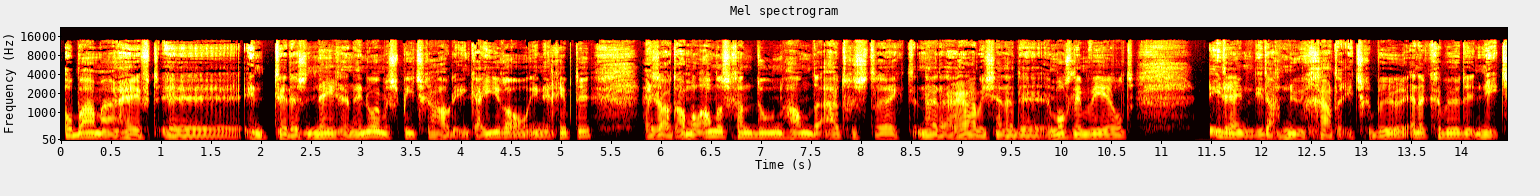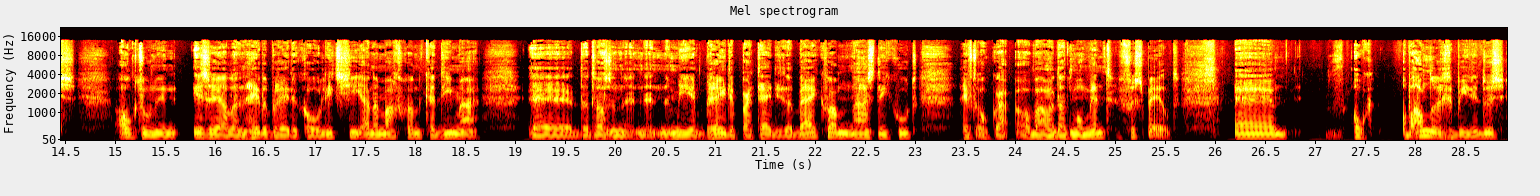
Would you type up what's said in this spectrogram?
Obama heeft uh, in 2009 een enorme speech gehouden in Cairo, in Egypte. Hij zou het allemaal anders gaan doen, handen uitgestrekt naar de Arabische en naar de moslimwereld. Iedereen die dacht, nu gaat er iets gebeuren. En er gebeurde niets. Ook toen in Israël een hele brede coalitie aan de macht kwam. Kadima, uh, dat was een, een, een, meer brede partij die erbij kwam naast Likud. Heeft ook Obama dat moment verspeeld. Uh, ook op andere gebieden. Dus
